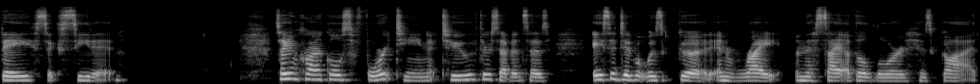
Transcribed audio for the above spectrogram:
they succeeded. Second Chronicles 14, 2 through 7 says, Asa did what was good and right in the sight of the Lord his God.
